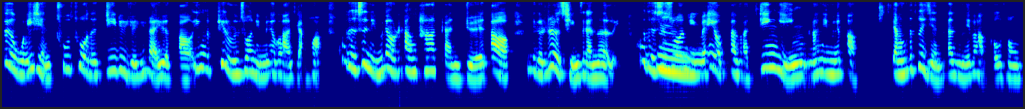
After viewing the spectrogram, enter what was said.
这个危险出错的几率就越来越高。因为譬如说你没有办法讲话，或者是你没有让他感觉到那个热情在那里，或者是说你没有办法经营，然后你没办法。讲的最简单，没办法沟通，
